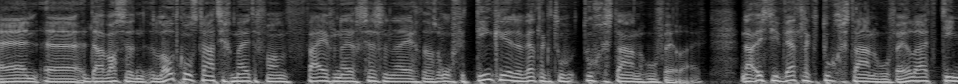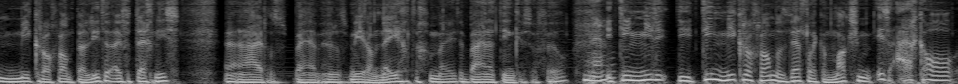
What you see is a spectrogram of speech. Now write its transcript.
En eh, daar was een loodconcentratie gemeten van 95, 96. Dat was ongeveer 10 keer de wettelijk toe- toegestane hoeveelheid. Nou is die wettelijk toegestane hoeveelheid 10 microgram per liter, even technisch. En hij had bij hem was meer dan 90 gemeten, bijna 10 keer zoveel. Die, 10 milli- die 10 microgram, dat wettelijke maximum, is eigenlijk al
